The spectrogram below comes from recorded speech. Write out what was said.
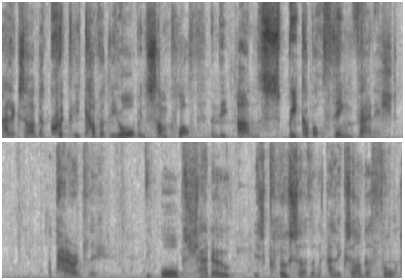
Alexander quickly covered the orb in some cloth, and the unspeakable thing vanished. Apparently, the orb's shadow is closer than Alexander thought.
